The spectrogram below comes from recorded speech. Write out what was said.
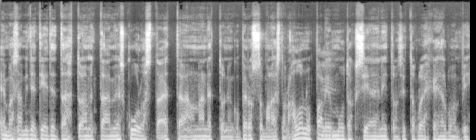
en mä saa miten tieten tahtoa, mutta tämä myös kuulostaa, että on annettu, niin kuin perussuomalaiset on halunnut paljon mm. muutoksia ja niitä on sitten ollut ehkä helpompi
